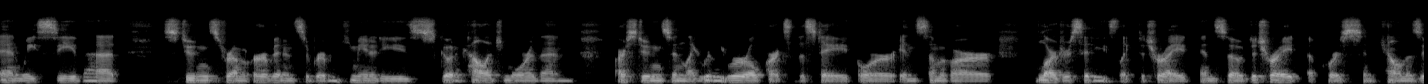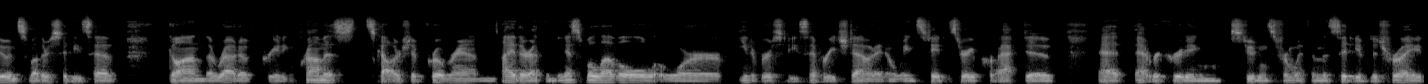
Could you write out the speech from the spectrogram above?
and we see that students from urban and suburban communities go to college more than our students in like really rural parts of the state or in some of our larger cities like Detroit. And so Detroit, of course, and Kalamazoo and some other cities have gone the route of creating promise scholarship programs either at the municipal level or universities have reached out i know wayne state is very proactive at, at recruiting students from within the city of detroit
